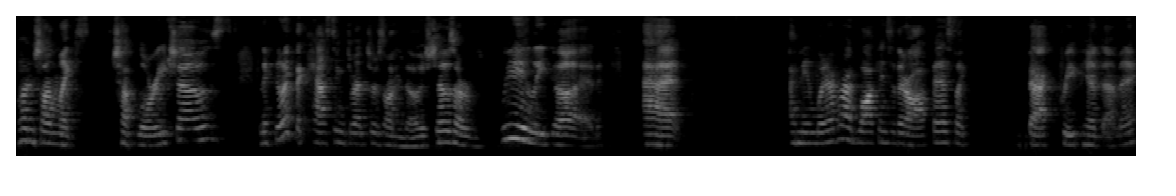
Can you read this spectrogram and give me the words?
bunch on like Chuck Lorre shows, and I feel like the casting directors on those shows are really good at. I mean, whenever I'd walk into their office, like back pre-pandemic,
